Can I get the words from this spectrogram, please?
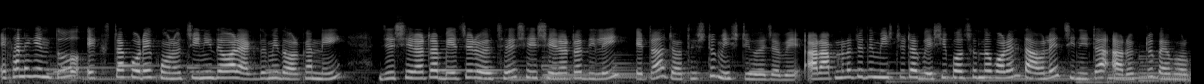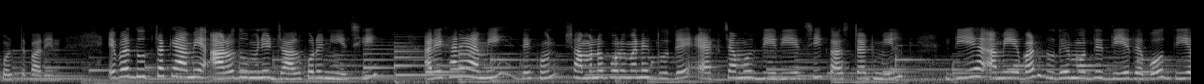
এখানে কিন্তু এক্সট্রা করে কোনো চিনি দেওয়ার একদমই দরকার নেই। যে সেরাটা বেঁচে রয়েছে, সেই সেরাটা দিলেই এটা যথেষ্ট মিষ্টি হয়ে যাবে। আর আপনারা যদি মিষ্টিটা বেশি পছন্দ করেন, তাহলে চিনিটা আরও একটু ব্যবহার করতে পারেন। এবার দুধটাকে আমি আরও দু মিনিট জাল করে নিয়েছি। আর এখানে আমি, দেখুন, সামান্য পরিমাণে দুধে এক চামচ দিয়ে দিয়েছি কাস্টার্ড মিল্ক দিয়ে আমি এবার দুধের মধ্যে দিয়ে দেব। দিয়ে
